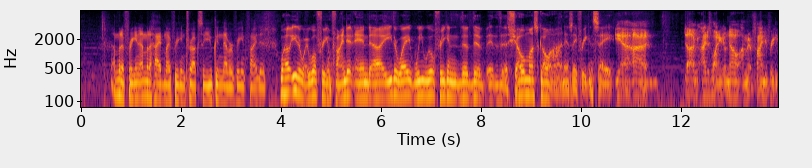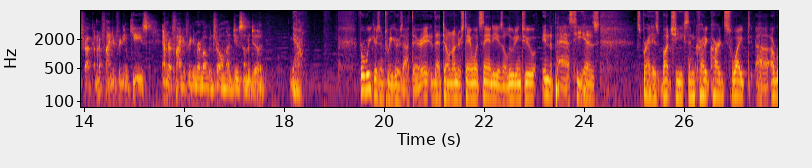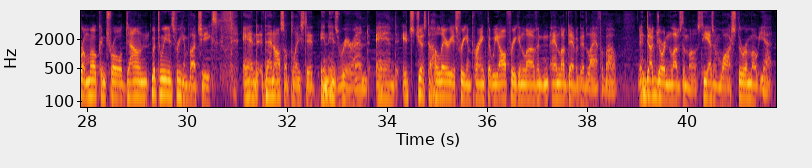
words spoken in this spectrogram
I'm gonna freaking I'm gonna hide my freaking truck so you can never freaking find it. Well, either way, we'll freaking find it, and uh, either way, we will freaking the the the show must go on, as they freaking say. Yeah, uh, Doug. I just want you to know I'm gonna find your freaking truck. I'm gonna find your freaking keys. And I'm gonna find your freaking remote control. I'm gonna do something to it. Yeah. For weakers and tweakers out there eh, that don't understand what Sandy is alluding to, in the past he has spread his butt cheeks and credit card swiped uh, a remote control down between his freaking butt cheeks and then also placed it in his rear end. And it's just a hilarious freaking prank that we all freaking love and, and love to have a good laugh about. And Doug Jordan loves the most. He hasn't washed the remote yet.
